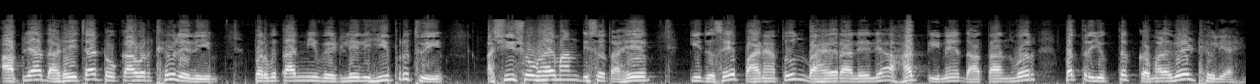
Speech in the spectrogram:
आपल्या दाढेच्या टोकावर ठेवलेली पर्वतांनी वेढलेली ही पृथ्वी अशी शोभायमान दिसत आहे की जसे पाण्यातून बाहेर आलेल्या हत्तीने दातांवर पत्रयुक्त कमळवेल ठेवली आहे.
